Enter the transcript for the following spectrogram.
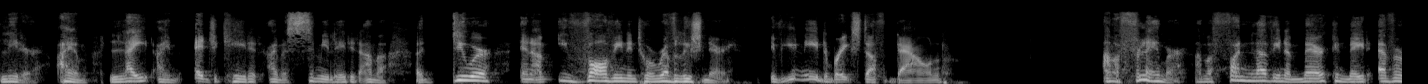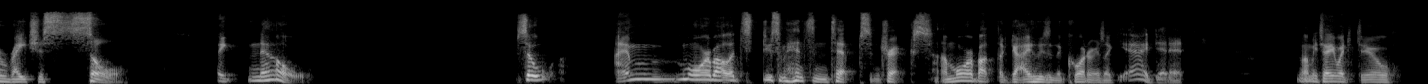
leader, I am light, I am educated, I'm assimilated, I'm a, a doer, and I'm evolving into a revolutionary. If you need to break stuff down, I'm a flamer. I'm a fun loving, American made, ever righteous soul. Like, no. So I'm more about let's do some hints and tips and tricks. I'm more about the guy who's in the corner is like, yeah, I did it. Let me tell you what to do.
